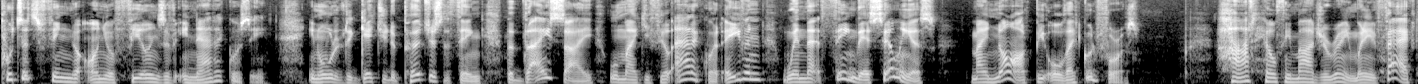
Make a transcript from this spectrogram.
puts its finger on your feelings of inadequacy in order to get you to purchase the thing that they say will make you feel adequate, even when that thing they're selling us may not be all that good for us. Heart healthy margarine, when in fact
